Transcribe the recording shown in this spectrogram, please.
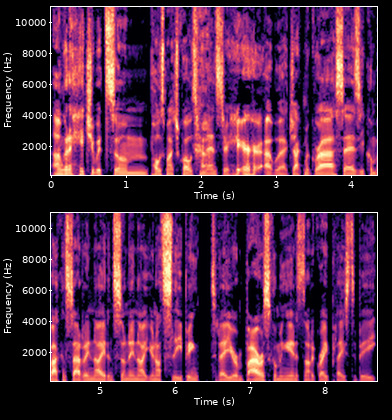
I'm going to hit you with some post-match quotes from Leinster here. Uh, Jack McGrath says, "You come back on Saturday night and Sunday night. You're not sleeping today. You're embarrassed coming in. It's not a great place to be."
